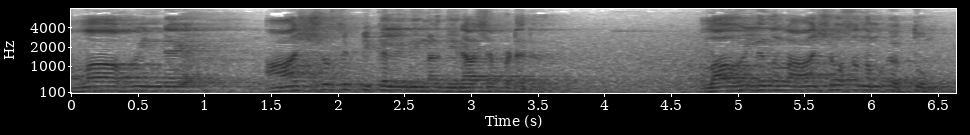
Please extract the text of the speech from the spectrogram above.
അള്ളാഹുവിന്റെ ആശ്വസിപ്പിക്കലിൽ നിങ്ങൾ നിരാശപ്പെടരുത്. അള്ളാഹുവിൽ നിന്നുള്ള ആശ്വാസം നമുക്ക് എത്തും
